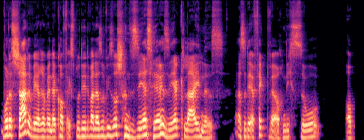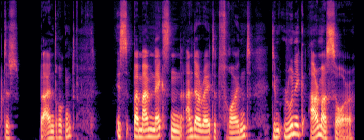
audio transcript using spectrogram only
Wo das schade wäre, wenn der Kopf explodiert, weil er sowieso schon sehr, sehr, sehr klein ist. Also der Effekt wäre auch nicht so optisch beeindruckend. Ist bei meinem nächsten underrated Freund, dem Runic Armasaur.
